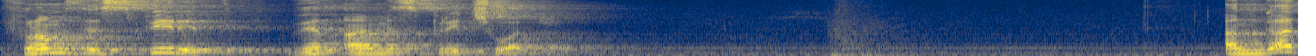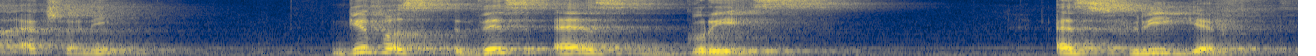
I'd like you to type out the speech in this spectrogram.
from the spirit, then I'm spiritual. And God actually give us this as grace, as free gift.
